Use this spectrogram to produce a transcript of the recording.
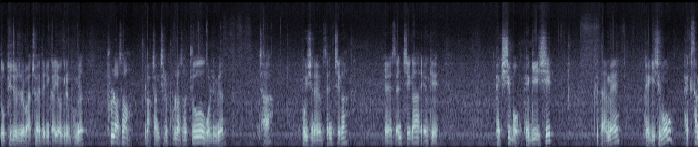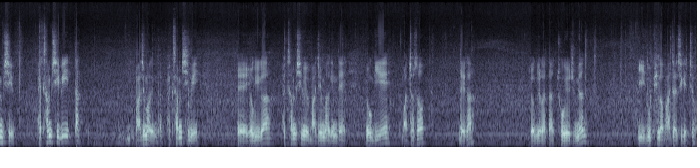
높이 조절을 맞춰야 되니까 여기를 보면 풀러서 락장치를 풀러서 쭉 올리면 자 보이시나요? 센치가? 예 센치가 여기에 115 120 그 다음에 125 130 130이 딱 마지막입니다 130이 예 여기가 130이 마지막인데 여기에 맞춰서 내가 여기를 갖다 조여주면 이 높이가 맞아지겠죠.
